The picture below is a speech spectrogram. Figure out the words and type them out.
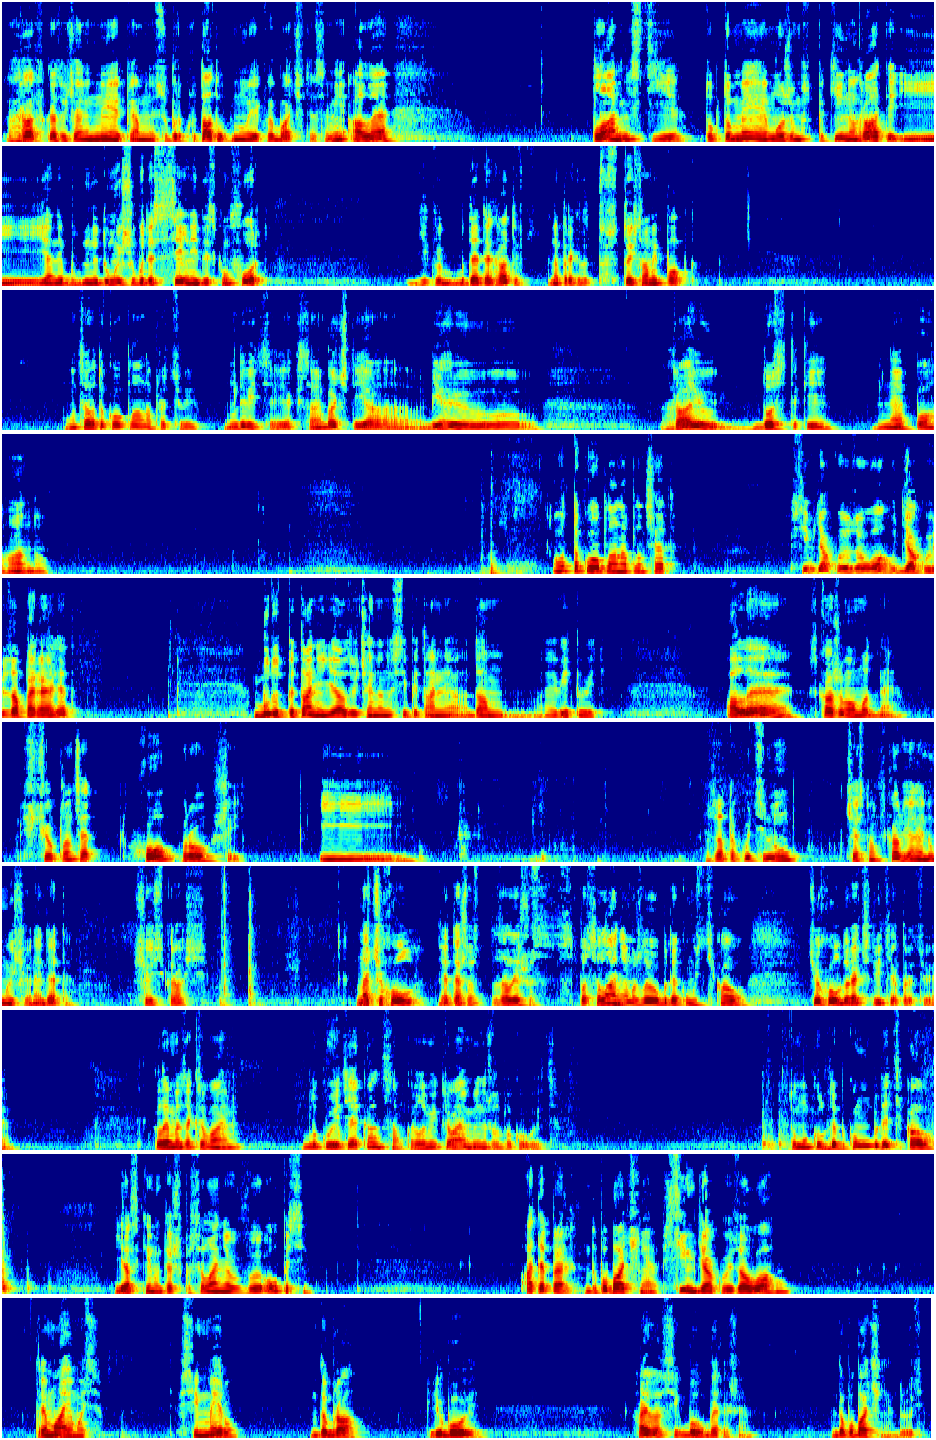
Графіка, звичайно, не прям не супер крута тут, ну, як ви бачите самі, але плавність є. Тобто ми можемо спокійно грати, і я не, не думаю, що буде сильний дискомфорт, як ви будете грати, наприклад, в той самий PUBG. Оце отакого плану працює. Ну, Дивіться, як самі бачите, я бігаю, граю досить таки непогано. От такого плану планшет. Всім дякую за увагу, дякую за перегляд. Будуть питання, я, звичайно, на всі питання дам відповідь. Але скажу вам одне, що планшет хороший. І за таку ціну, чесно вам скажу, я не думаю, що ви знайдете щось краще. На чехол я теж залишу посилання, можливо, буде комусь цікаво. Чехол, до речі, дивіться, як працює. Коли ми закриваємо, блокується екран, сам, коли ми відкриваємо, він розблоковується. Тому, коли кому буде цікаво, я скину теж посилання в описі. А тепер до побачення. Всім дякую за увагу. Тримаємось. Всім миру, добра, любові. Хай вас всіх Бог береже. До побачення, друзі.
